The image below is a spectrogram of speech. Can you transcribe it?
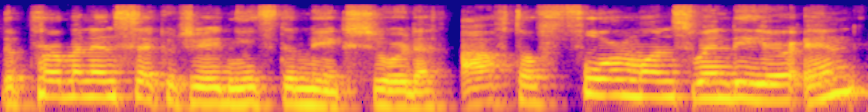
The permanent secretary needs to make sure that after four months when the year ends,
